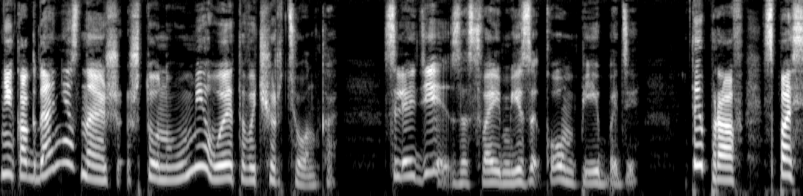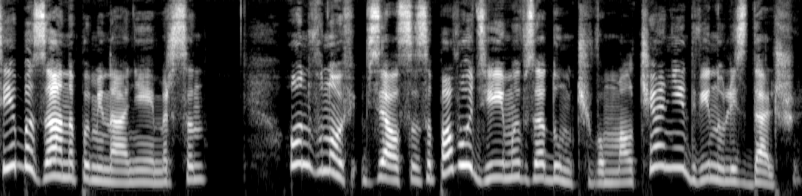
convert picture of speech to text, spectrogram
Никогда не знаешь, что на уме у этого чертенка. Следи за своим языком, Пибоди. Ты прав. Спасибо за напоминание, Эмерсон. Он вновь взялся за поводья, и мы в задумчивом молчании двинулись дальше.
